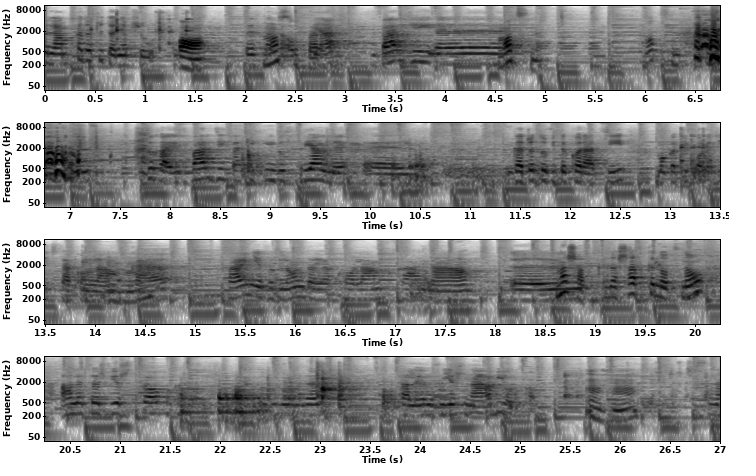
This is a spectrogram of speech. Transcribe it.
y, lampka do czytania przy łóżku. O, To jest no taka super. opcja. Bardziej... E, mocny. Mocny. Słuchaj, z bardziej takich industrialnych e, gadżetów i dekoracji mogę Ci polecić taką lampkę. Mhm. Fajnie wygląda jako lampka na, e, Na szafkę. na szafkę nocną, ale też wiesz co, pokażę Ci jak to wygląda, ale również na biurko. Mhm. Jeszcze wcisnę.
